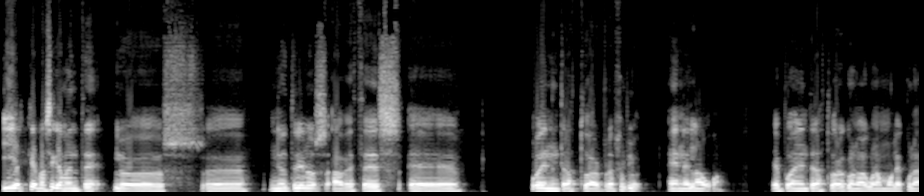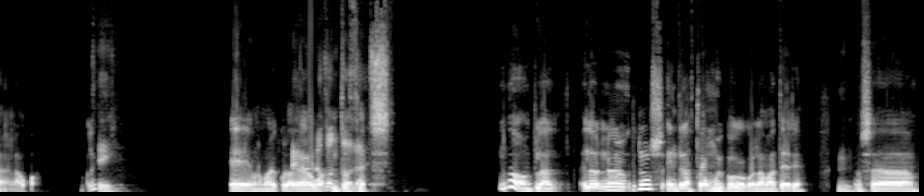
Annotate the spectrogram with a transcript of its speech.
y es que básicamente los eh, neutrinos a veces eh, pueden interactuar, por ejemplo, en el agua. Eh, pueden interactuar con alguna molécula en el agua. Sí. eh, una molécula Pero de no agua. con Entonces, no, en plan, los, los neutrinos interactúan muy poco con la materia. Mm. O sea,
